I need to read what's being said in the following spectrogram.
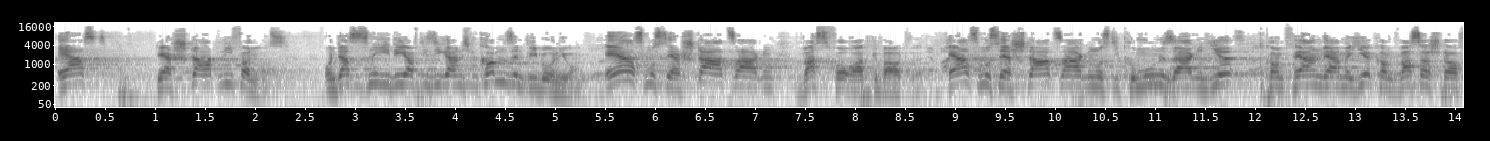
erst der Staat liefern muss. Und das ist eine Idee, auf die Sie gar nicht gekommen sind, liebe Union. Erst muss der Staat sagen, was vor Ort gebaut wird. Erst muss der Staat sagen, muss die Kommune sagen, hier kommt Fernwärme, hier kommt Wasserstoff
